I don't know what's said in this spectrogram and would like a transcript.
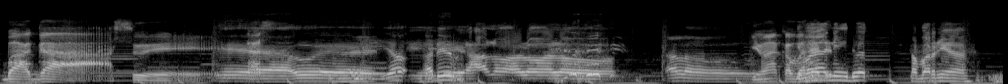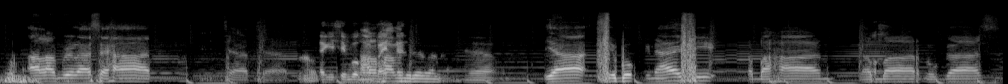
Bagas, weh. Iya, weh. Yuk, hadir. Eh, Halo halo halo. Halo. Gimana Gimana kabarnya? nih Dut? Kabarnya? Alhamdulillah sehat. Sehat, sehat. Lagi sibuk ngapain? Alhamdulillah. Ya. Ya, sibuk ini aja sih. Rebahan, gambar, tugas.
